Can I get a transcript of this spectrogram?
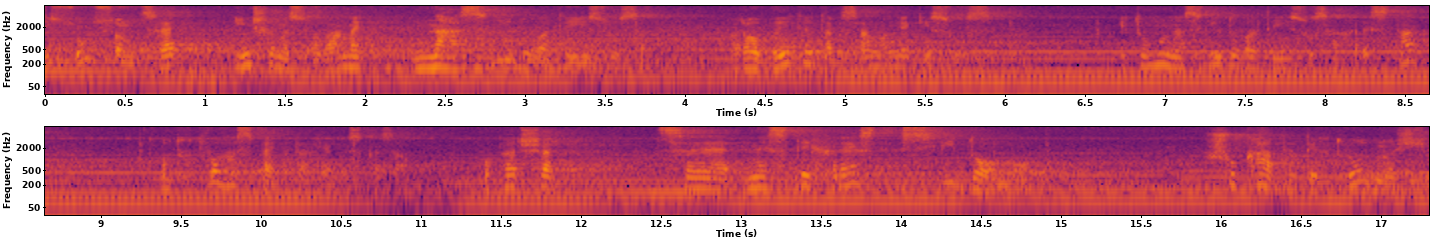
Ісусом це, іншими словами, наслідувати Ісуса, робити так само, як Ісус. І тому наслідувати Ісуса Христа от в двох аспектах, я би сказав. По-перше, це нести хрест свідомо, шукати тих труднощів,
